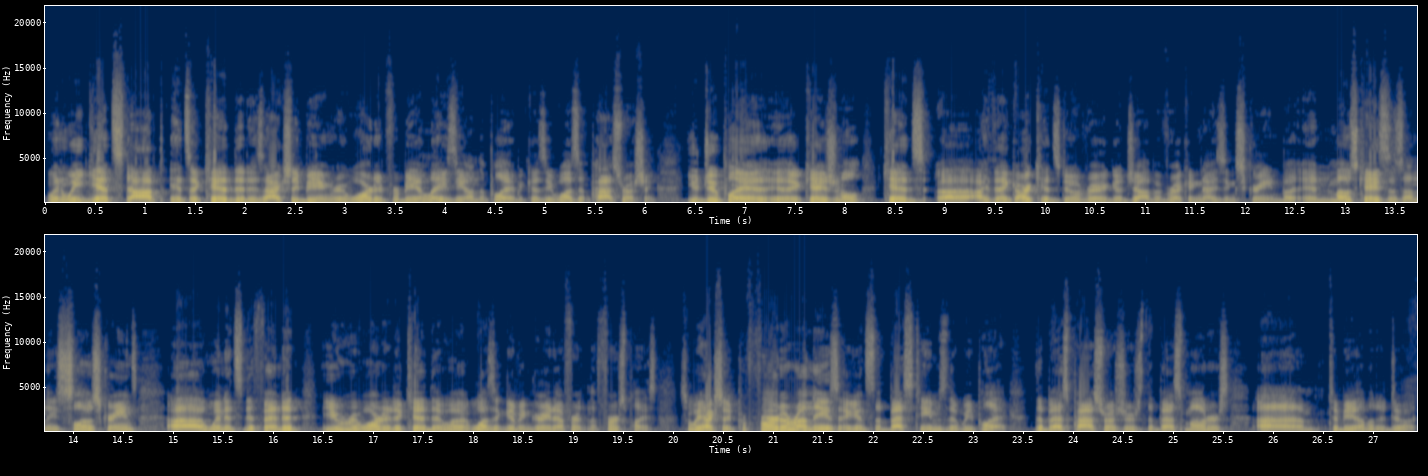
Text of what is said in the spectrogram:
when we get stopped, it's a kid that is actually being rewarded for being lazy on the play because he wasn't pass rushing. You do play occasional kids. Uh, I think our kids do a very good job of recognizing screen, but in most cases on these slow screens, uh, when it's defended, you rewarded a kid that w- wasn't giving great effort in the first place. So we actually prefer to run these against the best teams that we play, the best pass rushers, the best motors um, to be able to do it.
